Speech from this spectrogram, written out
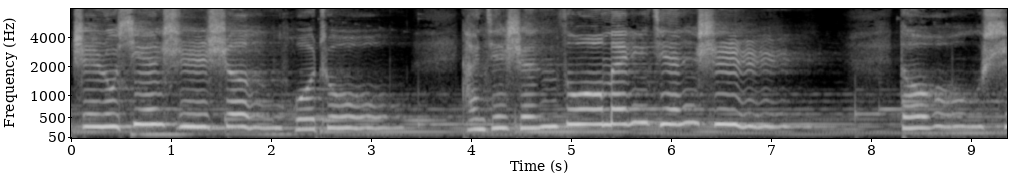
深入现实生活中，看见神做每件事都是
